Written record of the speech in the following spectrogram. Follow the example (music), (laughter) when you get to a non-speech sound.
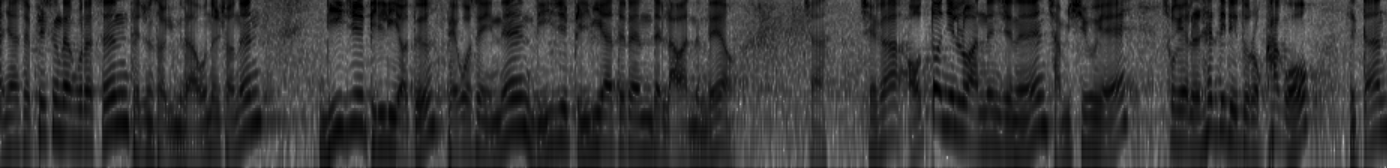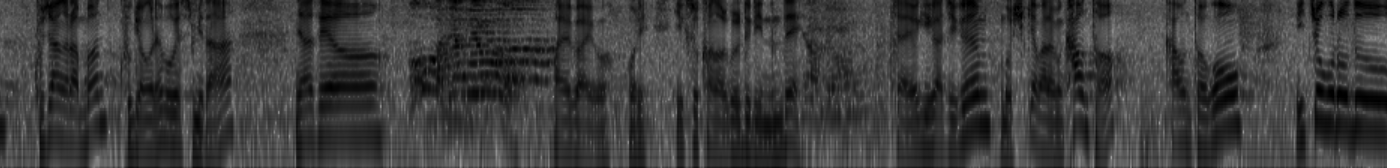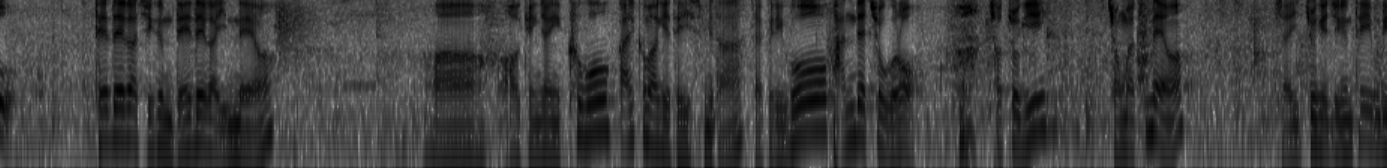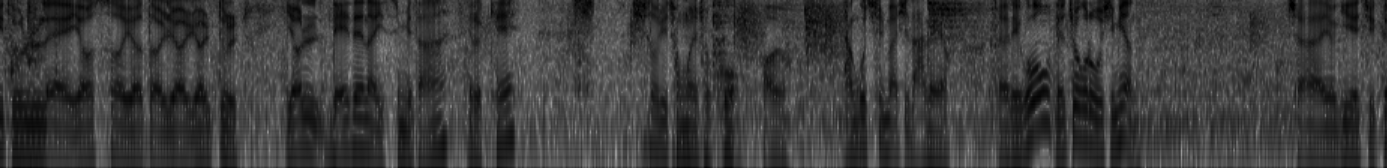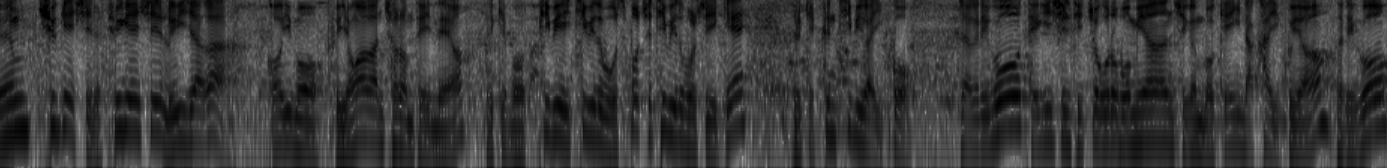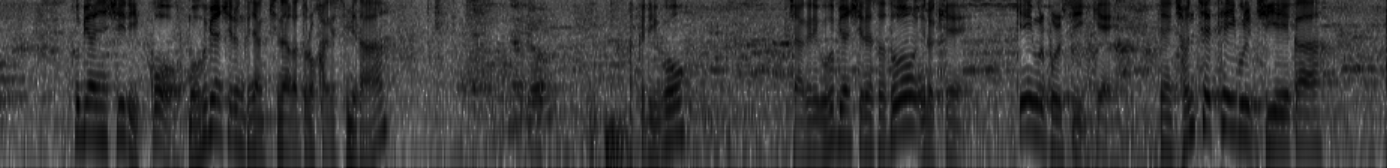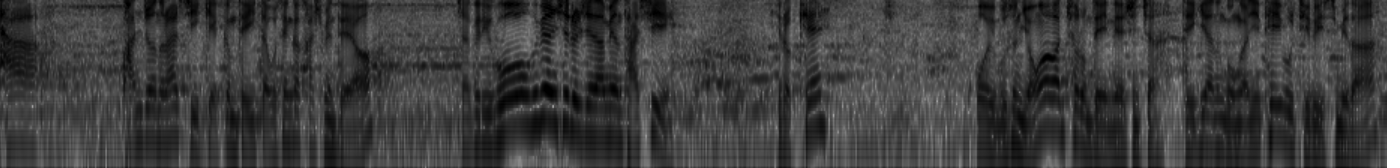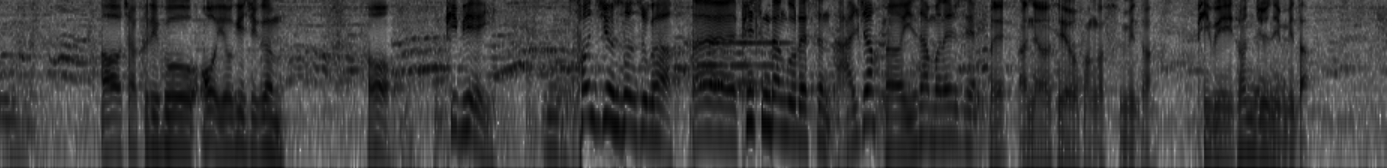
안녕하세요. 필승당구라 쓴 배준석입니다. 오늘 저는 니즈 빌리어드, 백옷에 있는 니즈 빌리아드라는 데를 나왔는데요. 자, 제가 어떤 일로 왔는지는 잠시 후에 소개를 해드리도록 하고 일단 구장을 한번 구경을 해보겠습니다. 안녕하세요. 어 안녕하세요. 아이고 아이고 우리 익숙한 얼굴들이 있는데 자 여기가 지금 뭐 쉽게 말하면 카운터 카운터고 이쪽으로도 대대가 지금 네 대가 있네요. 아, 어, 굉장히 크고 깔끔하게 돼 있습니다. 자 그리고 반대쪽으로 헉, 저쪽이 정말 크네요. 자 이쪽에 지금 테이블이 둘레 여섯 여덟 열 열둘 열네 대나 있습니다. 이렇게 시설이 정말 좋고 어유 당구 칠 맛이 나네요. 자 그리고 이쪽으로 오시면 자 여기에 지금 휴게실 휴게실 의자가 거의 뭐 그 영화관처럼 돼 있네요. 이렇게 뭐 PBA TV도 보고 스포츠 TV도 볼 수 있게 이렇게 큰 TV가 있고 자 그리고 대기실 뒤쪽으로 보면 지금 뭐 개인 라카 있고요. 그리고 흡연실 있고 뭐 흡연실은 그냥 지나가도록 하겠습니다. 안녕하세요. 아, 그리고 자 그리고 흡연실에서도 이렇게 게임을 볼 수 있게 그냥 전체 테이블 뒤에가 다 관전을 할 수 있게끔 돼 있다고 생각하시면 돼요. 자 그리고 흡연실을 지나면 다시 이렇게 어 무슨 영화관처럼 돼 있네요 진짜 대기하는 공간이 테이블 뒤로 있습니다. 어 자 그리고 어 여기 지금 어 PBA 선지훈 선수가 에, 필승 당구 레슨 알죠? 어, 인사 한번 해주세요. 네, 안녕하세요. 반갑습니다. PBA 선준입니다.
